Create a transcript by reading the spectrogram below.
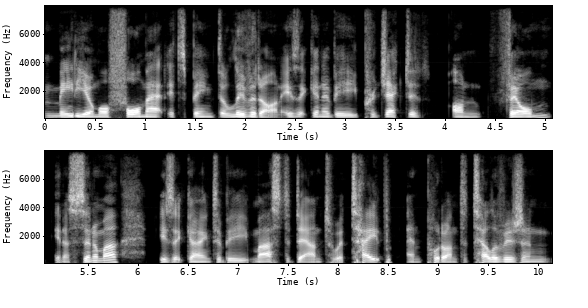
medium or format it's being delivered on. Is it going to be projected on film in a cinema? Is it going to be mastered down to a tape and put onto television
